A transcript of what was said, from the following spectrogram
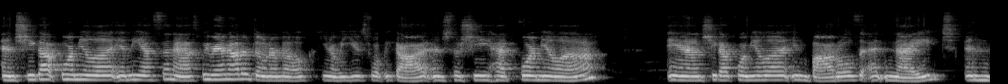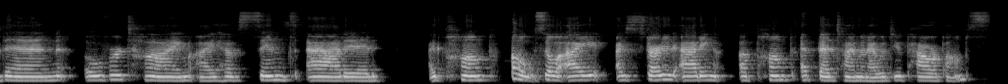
and she got formula in the SNS. We ran out of donor milk. You know, we used what we got. And so she had formula and she got formula in bottles at night. And then over time, I have since added. I pump. Oh, so I I started adding a pump at bedtime, and I would do power pumps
